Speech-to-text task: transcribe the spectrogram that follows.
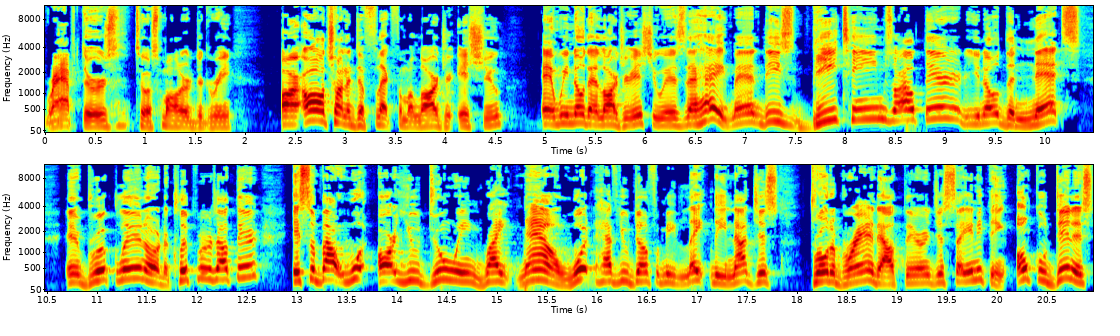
Raptors to a smaller degree, are all trying to deflect from a larger issue. And we know that larger issue is that, hey, man, these B teams are out there, you know, the Nets in Brooklyn or the Clippers out there. It's about what are you doing right now? What have you done for me lately? Not just throw the brand out there and just say anything. Uncle Dennis,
